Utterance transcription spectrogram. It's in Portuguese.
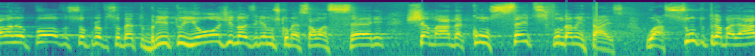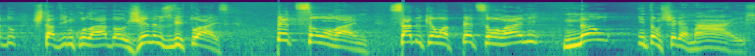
Fala meu povo, sou o professor Beto Brito e hoje nós iremos começar uma série chamada Conceitos Fundamentais. O assunto trabalhado está vinculado aos gêneros virtuais. Petição online. Sabe o que é uma petição online? Não? Então chega mais.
